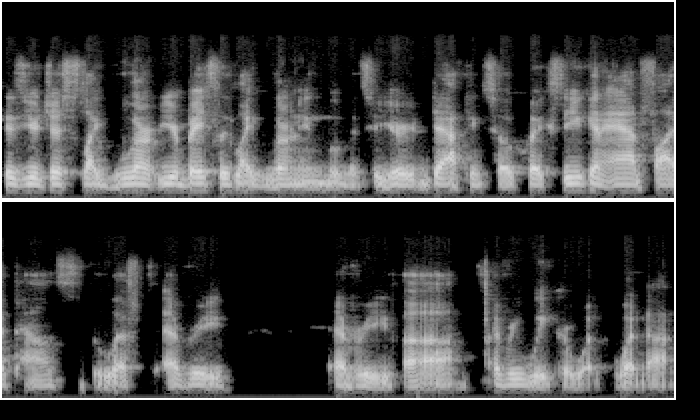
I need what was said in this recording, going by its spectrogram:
because you're just like learn you're basically like learning movement so you're adapting so quick so you can add five pounds to the lift every every uh every week or what whatnot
